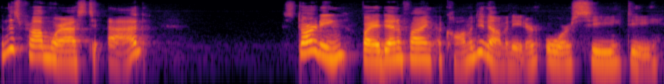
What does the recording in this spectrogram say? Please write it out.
In this problem we're asked to add, starting by identifying a common denominator, or CD.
